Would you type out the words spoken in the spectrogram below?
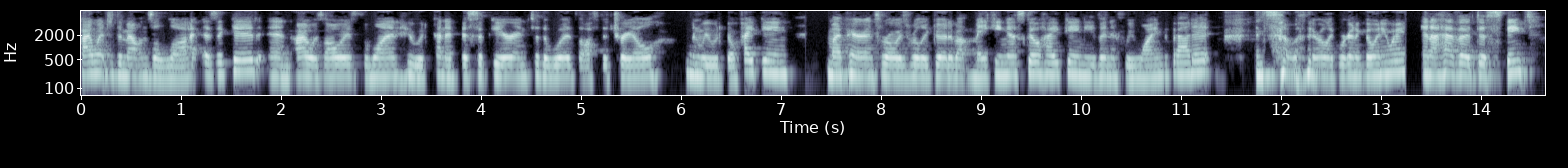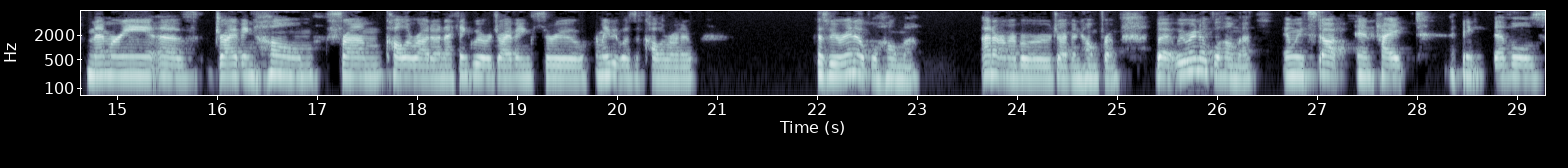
I went to the mountains a lot as a kid, and I was always the one who would kind of disappear into the woods off the trail when we would go hiking my parents were always really good about making us go hiking, even if we whined about it. And so they were like, we're going to go anyway. And I have a distinct memory of driving home from Colorado. And I think we were driving through, or maybe it was Colorado, because we were in Oklahoma. I don't remember where we were driving home from, but we were in Oklahoma and we stopped and hiked, I think, Devil's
